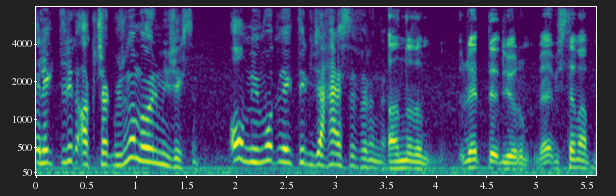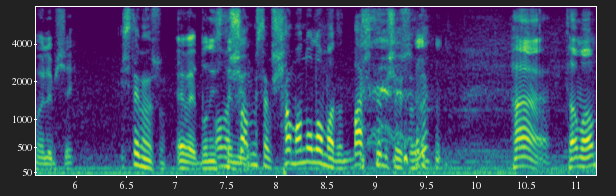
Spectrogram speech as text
elektrik akacak vücuduna ama ölmeyeceksin. 10.000 volt elektrik gidecek her seferinde. Anladım. Reddediyorum. Ben istemem böyle bir şey. İstemiyorsun. Evet bunu Ama şam, istemiyorum. mesela şaman olamadın. Başka bir şey söyle. Ha tamam.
